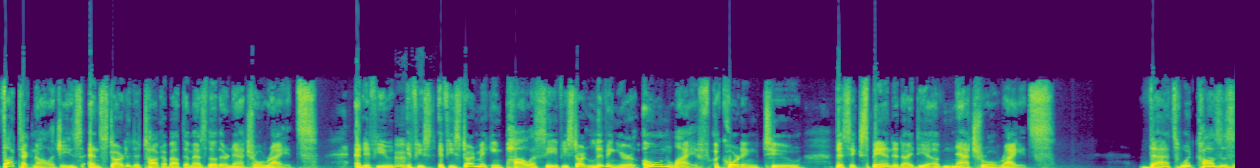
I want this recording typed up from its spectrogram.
thought technologies and started to talk about them as though they're natural rights. And if you if you if you start making policy if you start living your own life according to this expanded idea of natural rights that's what causes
